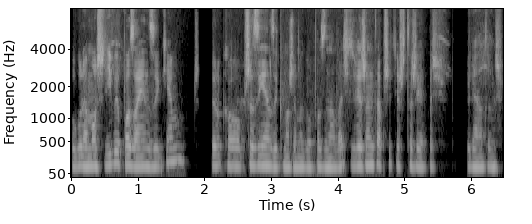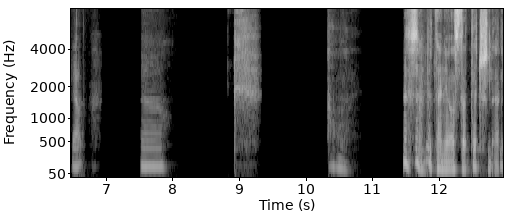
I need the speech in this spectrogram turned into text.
w ogóle możliwy poza językiem, czy tylko przez język możemy go poznawać? Zwierzęta przecież też jakoś postrzegają ten świat. Y, To są pytania ostateczne.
